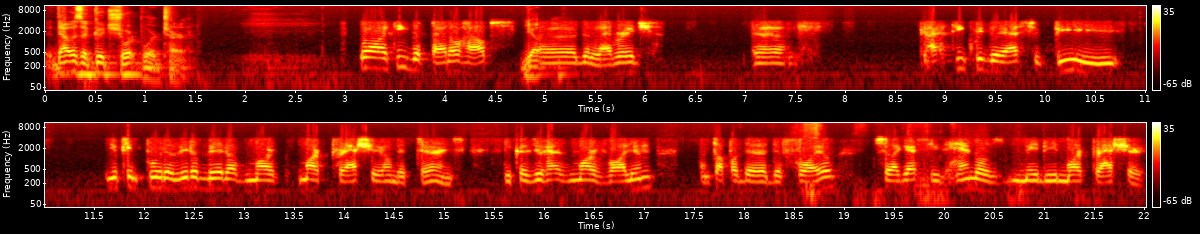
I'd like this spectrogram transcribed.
that was a good shortboard turn. Well, I think the pedal helps. Yeah. Uh, the leverage. Uh, I think with the SUP, you can put a little bit of more more pressure on the turns because you have more volume on top of the, the foil. So I guess it handles maybe more pressure.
